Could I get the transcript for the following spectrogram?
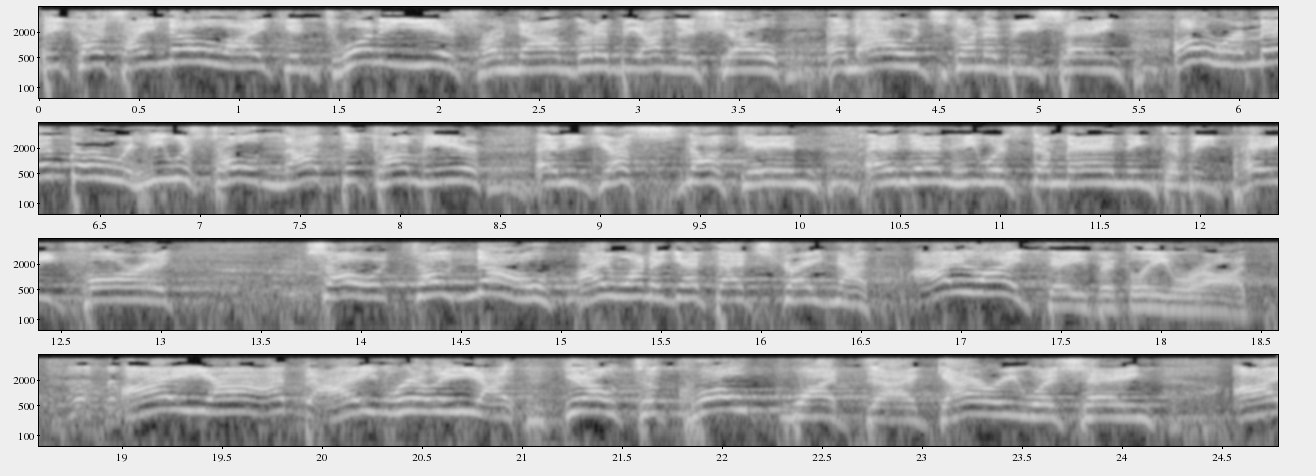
Because I know, like, in 20 years from now, I'm going to be on the show, and Howard's going to be saying, Oh, remember, he was told not to come here, and he just snuck in, and then he was demanding to be paid for it. So, so no, I want to get that straightened out. I like David Lee Roth. I, uh, I really, uh, you know, to quote what uh, Gary was saying, I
